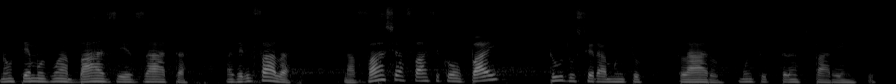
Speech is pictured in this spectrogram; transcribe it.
Não temos uma base exata, mas ele fala: na face a face com o Pai, tudo será muito claro, muito transparente.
